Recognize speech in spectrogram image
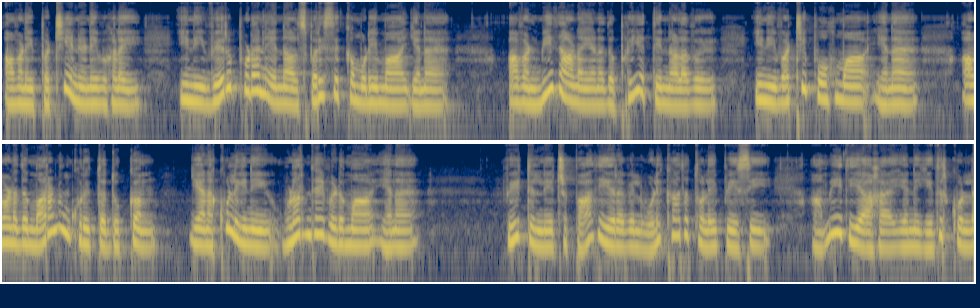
அவனை பற்றிய நினைவுகளை இனி வெறுப்புடன் என்னால் ஸ்பரிசிக்க முடியுமா என அவன் மீதான எனது பிரியத்தின் அளவு இனி வற்றி போகுமா என அவனது மரணம் குறித்த துக்கம் எனக்குள் இனி உலர்ந்தே விடுமா என வீட்டில் நேற்று பாதி இரவில் ஒழிக்காத தொலைபேசி அமைதியாக என்னை எதிர்கொள்ள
